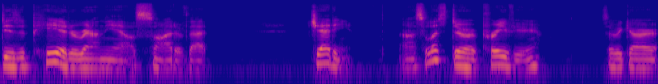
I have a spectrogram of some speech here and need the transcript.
disappeared around the outside of that jetty. Uh, so let's do a preview. So we go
